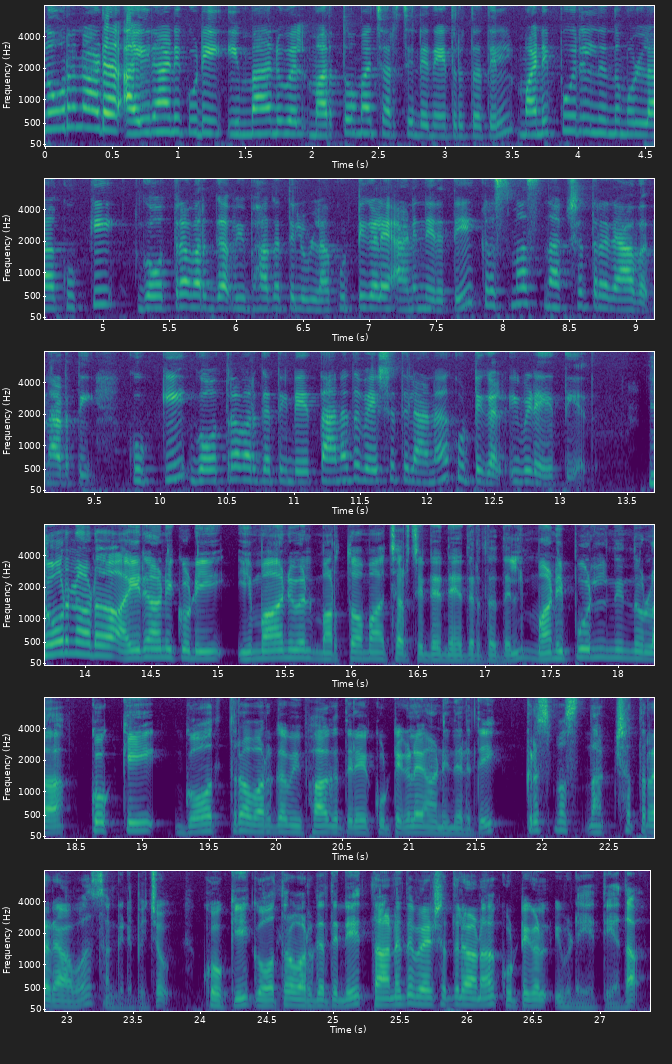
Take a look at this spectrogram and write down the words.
Nooranad Airanikkudi Emmanuel Marthoma ചർച്ചിന്റെ നേതൃത്വത്തിൽ മണിപ്പൂരിൽ നിന്നുമുള്ള കുക്കി ഗോത്രവർഗ വിഭാഗത്തിലുള്ള കുട്ടികളെ അണിനിരത്തി ക്രിസ്മസ് നക്ഷത്ര രാവ് നടത്തി. കുക്കി ഗോത്രവർഗത്തിന്റെ തനത് വേഷത്തിലാണ് കുട്ടികൾ ഇവിടെ എത്തിയത്. നൂറിനാട് ഐരാണിക്കുടി ഇമാനുവൽ മർത്തോമ ചർച്ചിന്റെ നേതൃത്വത്തിൽ മണിപ്പൂരിൽ നിന്നുള്ള കൊക്കി ഗോത്രവർഗ വിഭാഗത്തിലെ കുട്ടികളെ അണിനിരത്തി ക്രിസ്മസ് നക്ഷത്രരാവ് സംഘടിപ്പിച്ചു. കൊക്കി ഗോത്രവർഗത്തിന്റെ തനത് വേഷത്തിലാണ് കുട്ടികൾ ഇവിടെ എത്തിയത്.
